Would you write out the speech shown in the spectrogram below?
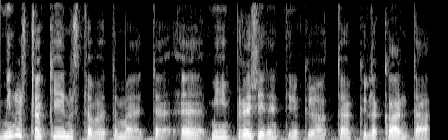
Minusta on kiinnostavaa tämä, että äh, mihin presidentti nykyään ottaa kyllä kantaa.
